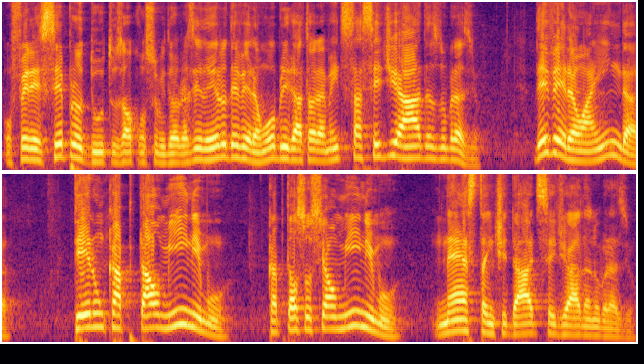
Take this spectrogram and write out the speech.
oferecer produtos ao consumidor brasileiro deverão obrigatoriamente estar sediadas no Brasil. Deverão ainda ter um capital mínimo, capital social mínimo nesta entidade sediada no Brasil.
